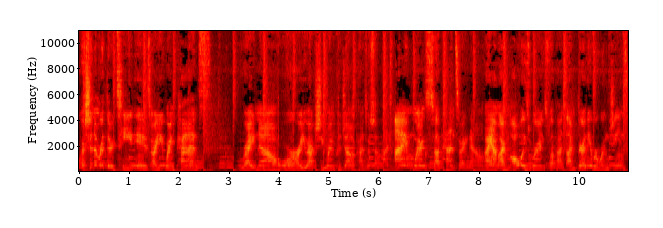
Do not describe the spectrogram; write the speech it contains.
Question number 13 is are you wearing pants right now or are you actually wearing pajama pants or sweatpants? I am wearing sweatpants right now. I am. I'm always wearing sweatpants. I'm barely ever wearing jeans.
